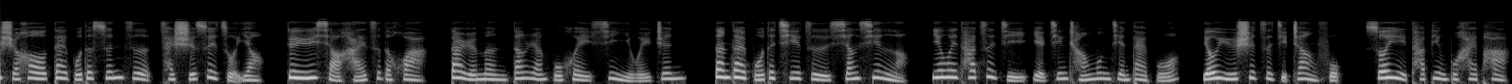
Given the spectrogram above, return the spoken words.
时候戴博的孙子才十岁左右。对于小孩子的话，大人们当然不会信以为真，但戴博的妻子相信了，因为她自己也经常梦见戴博。由于是自己丈夫，所以她并不害怕。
